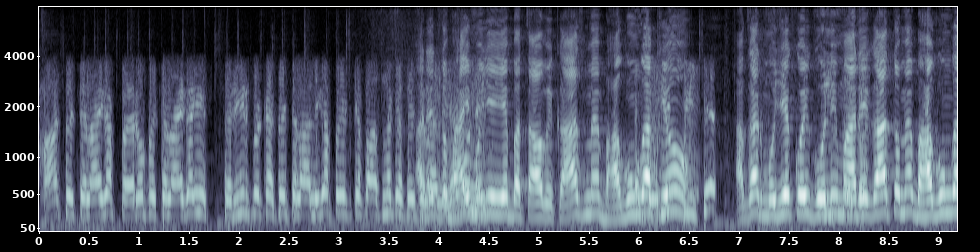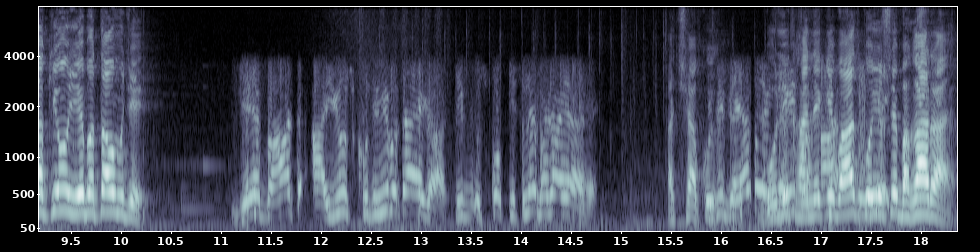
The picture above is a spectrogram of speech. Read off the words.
हाथ पे चलाएगा पैरों पे चलाएगा ये शरीर पे कैसे चला लेगा पेट के पास में कैसे अरे तो भाई मुझे ये बताओ विकास मैं भागूँगा क्यों? अगर मुझे कोई गोली मारेगा तो मैं भागूँगा क्यों? ये बताओ मुझे। ये बात आयुष खुद ही बताएगा कि उसको किसने भगाया है। अच्छा कोई तो गोली खाने के बाद कोई उसे भगा रहा है।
